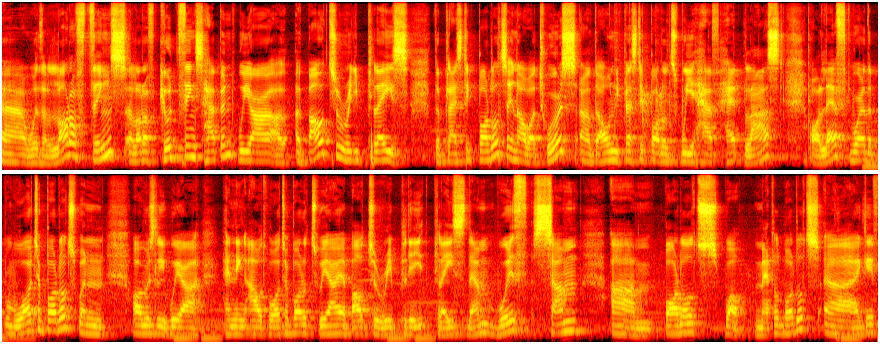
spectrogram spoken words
Uh, with a lot of things, a lot of good things happened. We are uh, about to replace the plastic bottles in our tours. Uh, the only plastic bottles we have had last or left were the water bottles. When obviously we are handing out water bottles, we are about to replace them with some um, bottles, well, metal bottles. Uh, I gave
